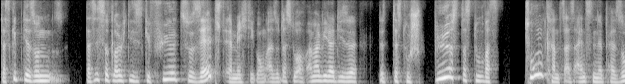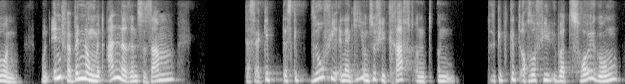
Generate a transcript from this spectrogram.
das gibt dir so ein, das ist so, glaube ich, dieses Gefühl zur Selbstermächtigung. Also, dass du auf einmal wieder diese, dass, dass, du spürst, dass du was tun kannst als einzelne Person und in Verbindung mit anderen zusammen. Das ergibt, das gibt so viel Energie und so viel Kraft und, und es gibt, gibt auch so viel Überzeugung.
